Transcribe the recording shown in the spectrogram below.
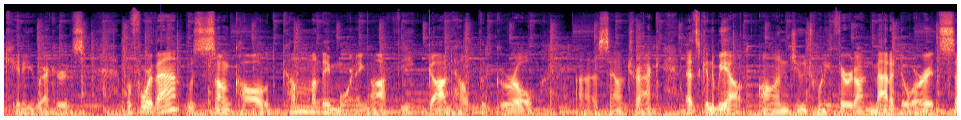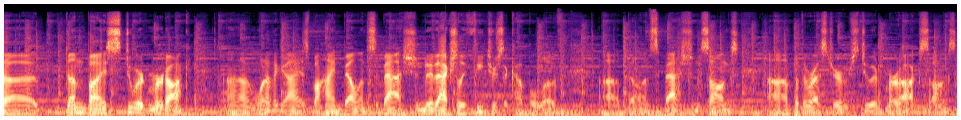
Kitty Records. Before that was a song called Come Monday Morning off the God Help the Girl uh, soundtrack. That's going to be out on June 23rd on Matador. It's uh, done by Stuart Murdoch. Uh, one of the guys behind Belle and Sebastian. It actually features a couple of uh, Belle and Sebastian songs, uh, but the rest are Stuart Murdoch songs.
